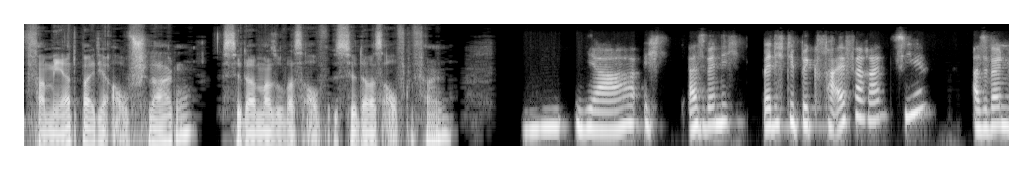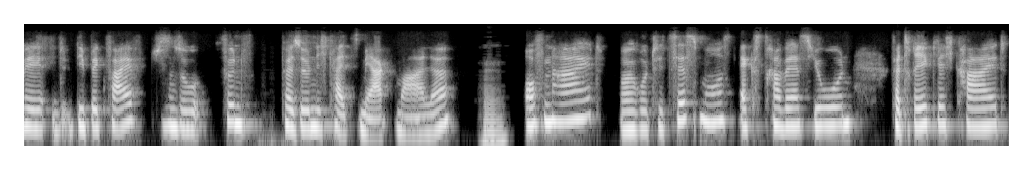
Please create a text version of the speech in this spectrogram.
vermehrt bei dir aufschlagen? Ist dir da mal so was auf, ist dir da was aufgefallen? Ja, ich, also wenn ich, wenn ich die Big Five heranziehe, also wenn wir die Big Five, das sind so fünf Persönlichkeitsmerkmale. Hm. Offenheit, Neurotizismus, Extraversion, Verträglichkeit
